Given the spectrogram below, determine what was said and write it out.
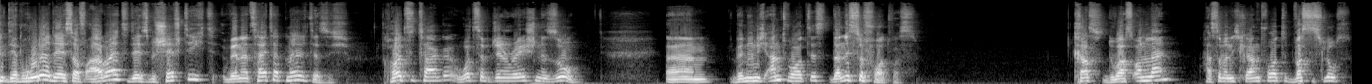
der Bruder, der ist auf Arbeit, der ist beschäftigt. Wenn er Zeit hat, meldet er sich. Heutzutage, WhatsApp Generation ist so. Ähm, wenn du nicht antwortest, dann ist sofort was. Krass, du warst online, hast aber nicht geantwortet. Was ist los?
